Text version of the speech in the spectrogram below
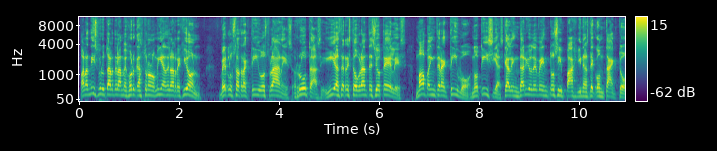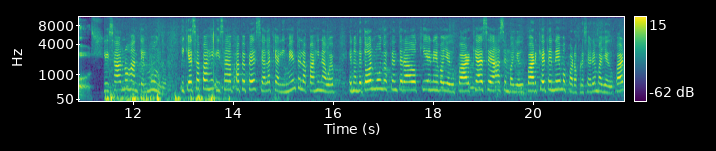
para disfrutar de la mejor gastronomía de la región ver los atractivos planes, rutas, guías de restaurantes y hoteles, mapa interactivo, noticias, calendario de eventos y páginas de contactos. Ante el mundo y que esa, esa app sea la que alimente la página web en donde todo el mundo esté enterado quién es Valledupar, qué se hace en Valledupar, qué tenemos para ofrecer en Valledupar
